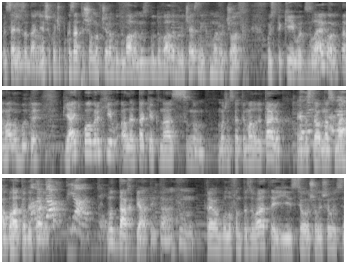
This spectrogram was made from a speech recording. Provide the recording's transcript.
Веселі завдання. Я ще хочу показати, що ми вчора будували. Ми збудували величезний хмарочос. Ось такий от з Лего. Це мало бути 5 поверхів, але так як в нас, ну, можна сказати, мало детальок, а я би сказав, у нас мега багато деталей. Так п'ятий. Ну, дах п'ятий, так. Ну, треба було фантазувати, і з цього, що лишилося,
